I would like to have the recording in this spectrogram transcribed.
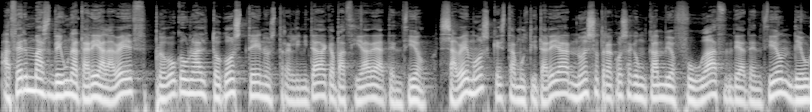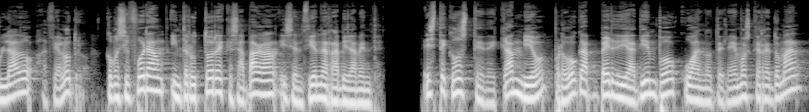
Hacer más de una tarea a la vez provoca un alto coste en nuestra limitada capacidad de atención. Sabemos que esta multitarea no es otra cosa que un cambio fugaz de atención de un lado hacia el otro, como si fueran interruptores que se apagan y se encienden rápidamente. Este coste de cambio provoca pérdida de tiempo cuando tenemos que retomar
